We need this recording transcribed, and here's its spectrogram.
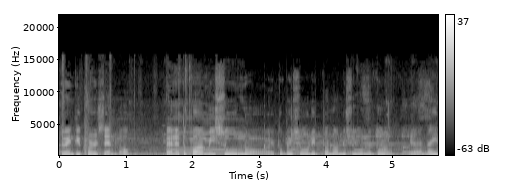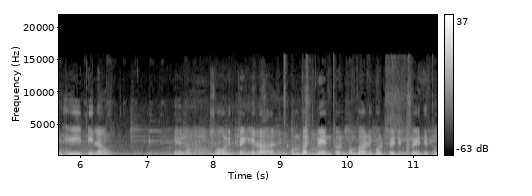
20% off. Yan, ito pa, Mizuno. Ito ba, solid pa na Mizuno to. oh. Yan, 980 lang. Yan, oh, solid pa yung ilalim. Pang badminton, pang volleyball, pwede pwede to.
